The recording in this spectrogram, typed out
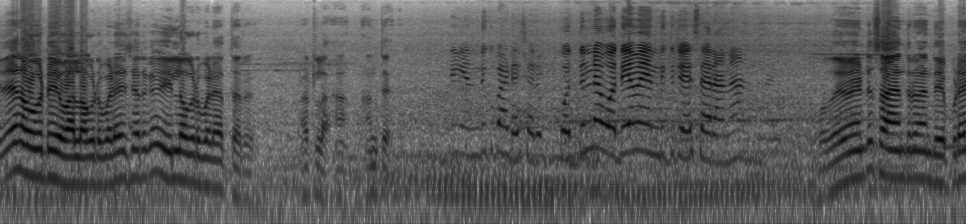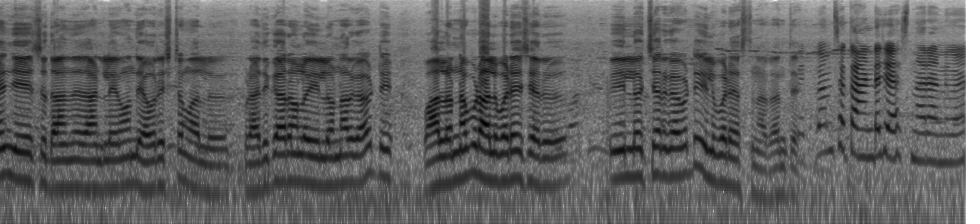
ఏదైనా ఒకటి వాళ్ళు ఒకటి పడేశారు కదా వీళ్ళు ఒకటి పడేస్తారు. అట్లా అంతే. ఎందుకు పడేశారు? పొద్దున్నే ఉదయం ఎందుకు చేశారని? ఉదయం ఏంటి సాయంత్రం ఏంటి ఎప్పుడైనా చేయొచ్చు. దాని దాంట్లో ఏముంది? ఎవరి ఇష్టం వాళ్ళు? ఇప్పుడు అధికారంలో వీళ్ళు ఉన్నారు కాబట్టి వాళ్ళు ఉన్నప్పుడు వాళ్ళు పడేశారు. వీళ్ళు వచ్చారు కాబట్టి వీళ్ళు పడేస్తున్నారు అంతే. విధ్వంసకాండ చేశారు.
